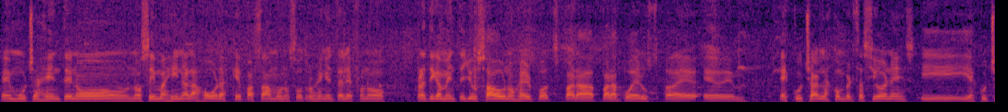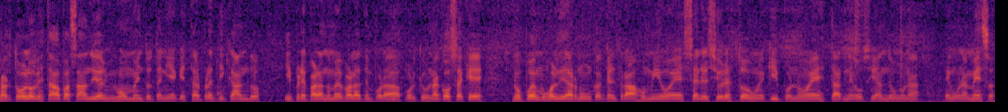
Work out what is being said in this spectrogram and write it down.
eh, mucha gente no, se imagina las horas que pasamos nosotros en el teléfono. Prácticamente yo usaba unos AirPods para, poder eh, eh, escuchar las conversaciones y, escuchar todo lo que estaba pasando y al mismo momento tenía que estar practicando y preparándome para la temporada. Porque una cosa que no podemos olvidar nunca que el trabajo mío es ser el señor de un equipo, no es estar negociando en una, en una mesa.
